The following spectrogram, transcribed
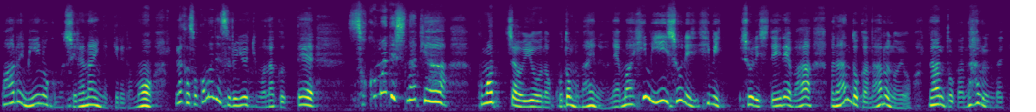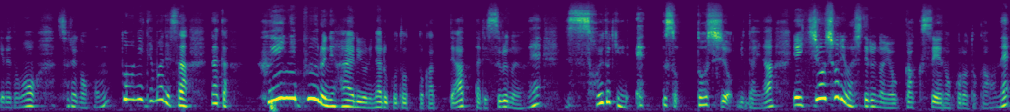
まあ、ある意味いいのかもしれないんだけれども、なんかそこまでする勇気もなくって、そこまでしなきゃ困っちゃうようなこともないのよね。まあ、日々処理、日々処理していれば、まあ、何とかなるのよ。何とかなるんだけれども、それが本当に手間でさ、なんか、不意にプールに入るようになることとかってあったりするのよね。そういう時に、え、嘘、どうしよう、みたいな。いや、一応処理はしてるのよ。学生の頃とかはね。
